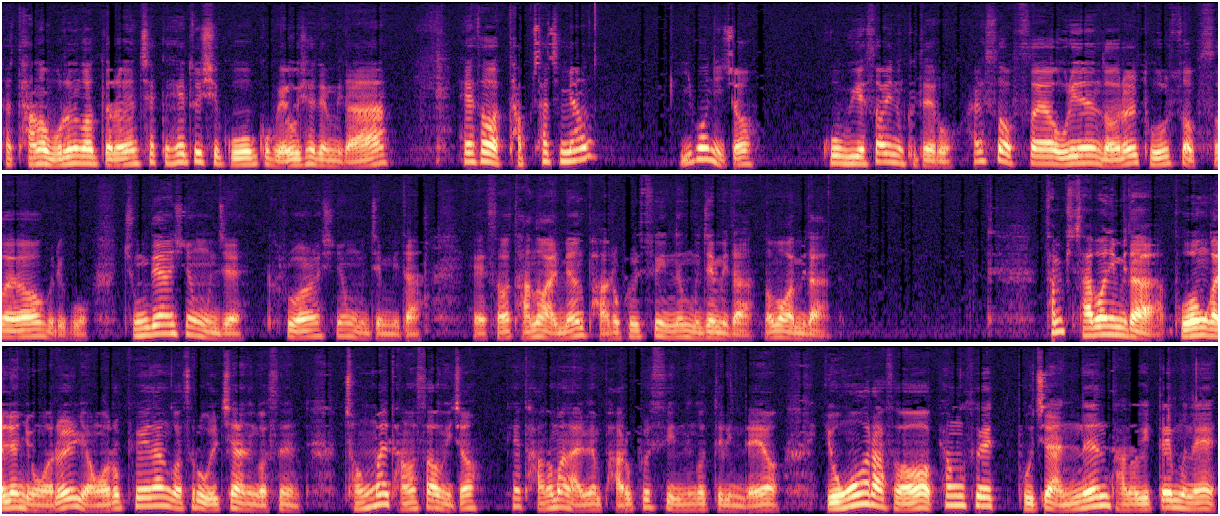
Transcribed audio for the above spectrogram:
자, 단어 모르는 것들은 체크해 두시고 꼭 외우셔야 됩니다. 해서 답 찾으면 2번이죠. 그 위에 써 있는 그대로 할 수 없어요. 우리는 너를 도울 수 없어요. 그리고 중대한 신용 문제, crucial 신용 문제입니다. 해서 단어 알면 바로 볼 수 있는 문제입니다. 넘어갑니다. 34번입니다. 보험 관련 용어를 영어로 표현한 것으로 옳지 않은 것은 정말 단어 싸움이죠. 그냥 단어만 알면 바로 풀 수 있는 것들인데요. 용어라서 평소에 보지 않는 단어이기 때문에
